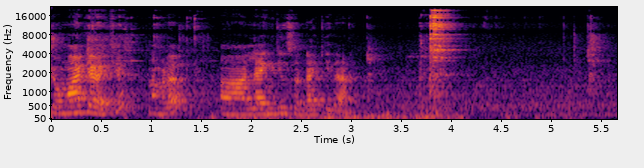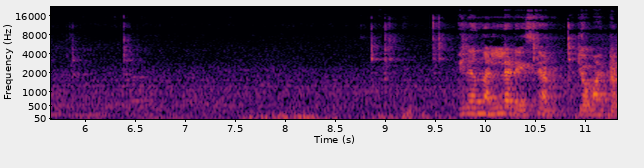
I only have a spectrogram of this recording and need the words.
ടൊമാറ്റോ വെച്ച് നമ്മൾ ലൈം ജ്യൂസ് ഉണ്ടാക്കിയതാണ്. ഇത് നല്ല ടേസ്റ്റാണ് ടൊമാറ്റോ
